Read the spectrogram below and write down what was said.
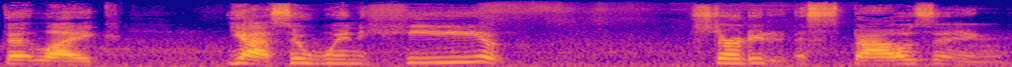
That like yeah. So when he started espousing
